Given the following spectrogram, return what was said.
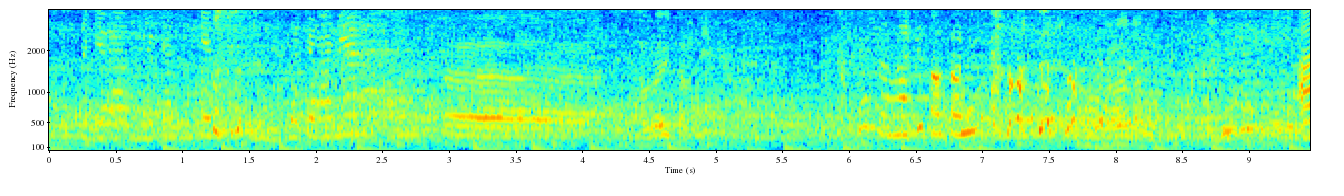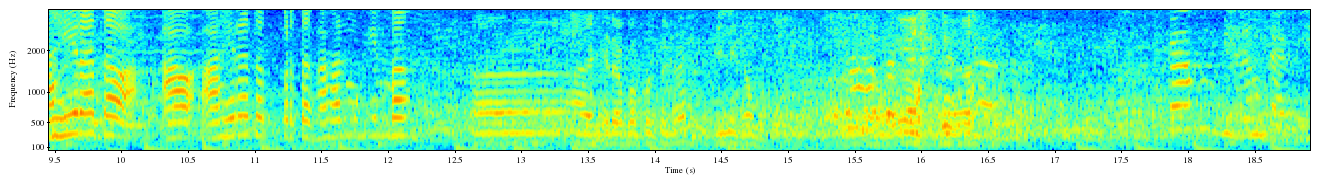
mau segera menikah mungkin bocorannya? Eh, insya Allah di tahun ini. aku nggak ngasih tau tahun ini. Kapan Insya Allah tahun ini. akhir atau akhir atau pertengahan mungkin bang? Eh, akhir apa pertengahan? Kayaknya kamu. Kan aku bilang tadi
